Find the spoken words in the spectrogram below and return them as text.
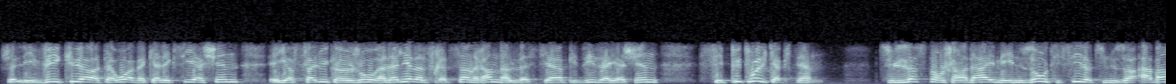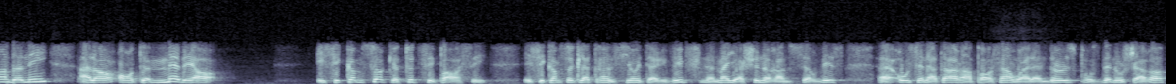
Je l'ai vécu à Ottawa avec Alexis Yashin et il a fallu qu'un jour, Daniel Alfredson rentre dans le vestiaire puis dise à Yashin, c'est plus toi le capitaine. Tu l'as sur ton chandail, mais nous autres ici, là, tu nous as abandonnés, alors on te met dehors. Et c'est comme ça que tout s'est passé. Et c'est comme ça que la transition est arrivée. Puis finalement, Yashin a rendu service euh, aux sénateurs en passant aux Islanders pour Zdeno Chara,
